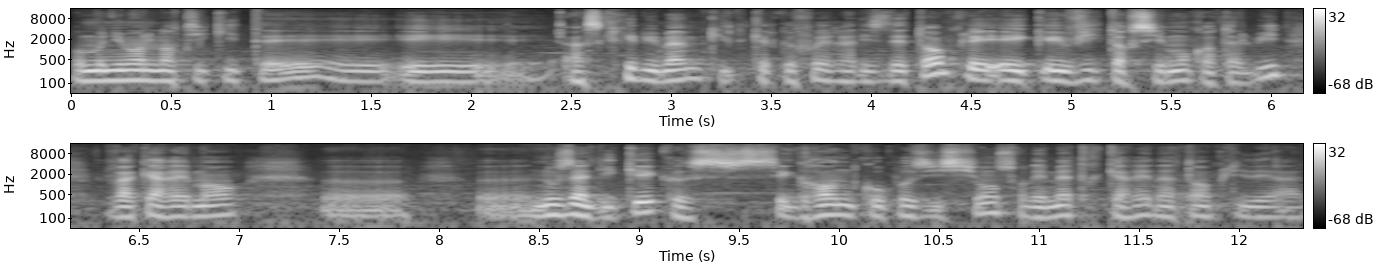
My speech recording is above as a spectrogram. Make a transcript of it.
au monument de l'Antiquité et, inscrit lui-même qu'il quelquefois réalise des temples. Et, et, Victor Simon, quant à lui, va carrément nous indiquer que ces grandes compositions sont les mètres carrés d'un temple idéal.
